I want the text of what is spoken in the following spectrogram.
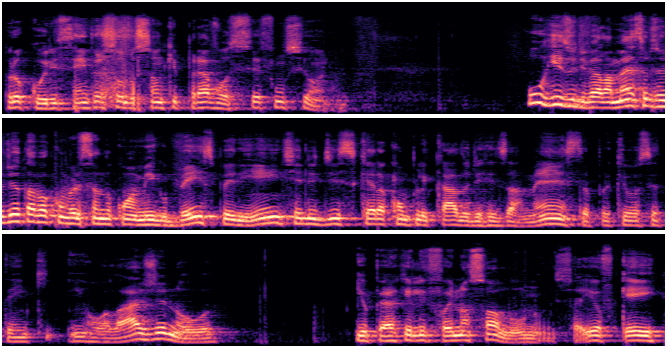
Procure sempre a solução que para você funciona. O riso de vela mestra, outro dia eu estava conversando com um amigo bem experiente, ele disse que era complicado de risar mestra porque você tem que enrolar a genoa. E o pior é que ele foi nosso aluno. Isso aí eu fiquei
